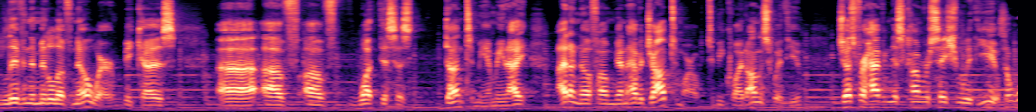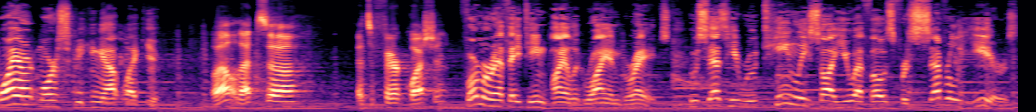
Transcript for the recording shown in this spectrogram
live in the middle of nowhere because uh, of, of what this has done to me. I mean, I, I don't know if I'm going to have a job tomorrow, to be quite honest with you, just for having this conversation with you. So why aren't more speaking out like you? Well, that's, uh, that's a fair question. Former F 18 pilot Ryan Graves, who says he routinely saw UFOs for several years,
